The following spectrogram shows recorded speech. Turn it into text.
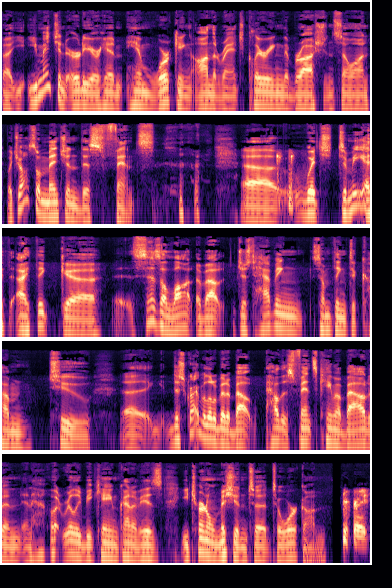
Uh, you, you, mentioned earlier him him working on the ranch, clearing the brush and so on, but you also mentioned this fence. uh, which to me, I, th- I think uh, says a lot about just having something to come to. Uh, describe a little bit about how this fence came about and, and how it really became kind of his eternal mission to, to work on. Right.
